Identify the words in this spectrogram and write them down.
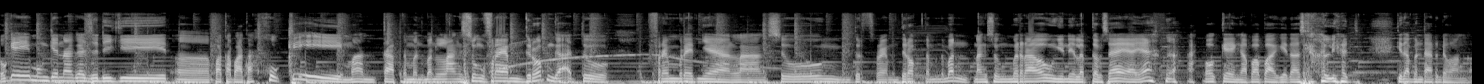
Oke, mungkin agak sedikit eh, patah-patah. Uh, Oke, mantap teman-teman. Langsung frame drop nggak tuh? Frame rate-nya langsung frame drop teman-teman. Langsung meraung ini laptop saya ya. Oke, nggak apa-apa. Kita sekali aja. Kita bentar doang.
